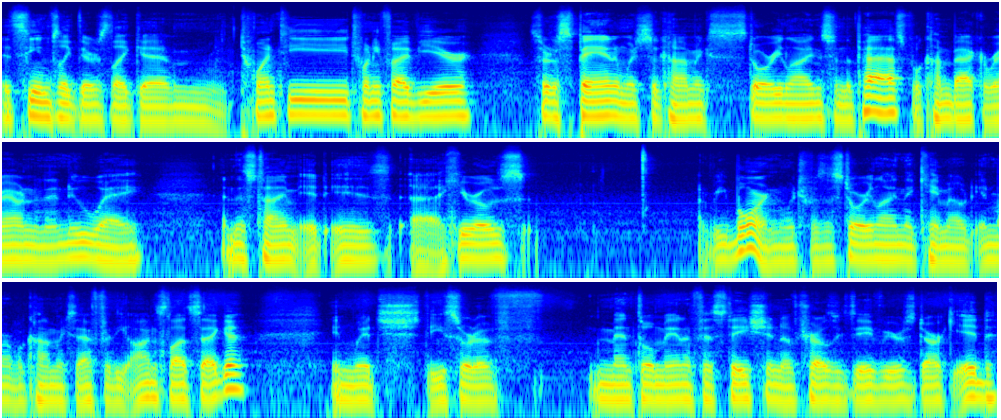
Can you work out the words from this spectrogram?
It seems like there's like a um, 20 25 year sort of span in which the comics storylines from the past will come back around in a new way. And this time it is uh, Heroes Reborn, which was a storyline that came out in Marvel Comics after the Onslaught saga, in which the sort of mental manifestation of Charles Xavier's Dark Id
